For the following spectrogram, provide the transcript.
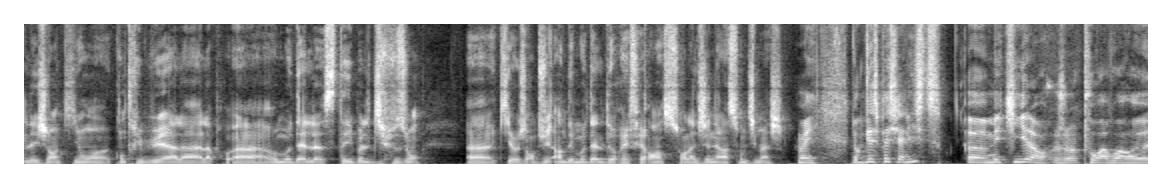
les gens qui ont contribué à la, à la à- au modèle Stable Diffusion. Euh, qui est aujourd'hui un des modèles de référence sur la génération d'images. Oui, donc des spécialistes, euh, mais qui, alors, je, pour avoir euh,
